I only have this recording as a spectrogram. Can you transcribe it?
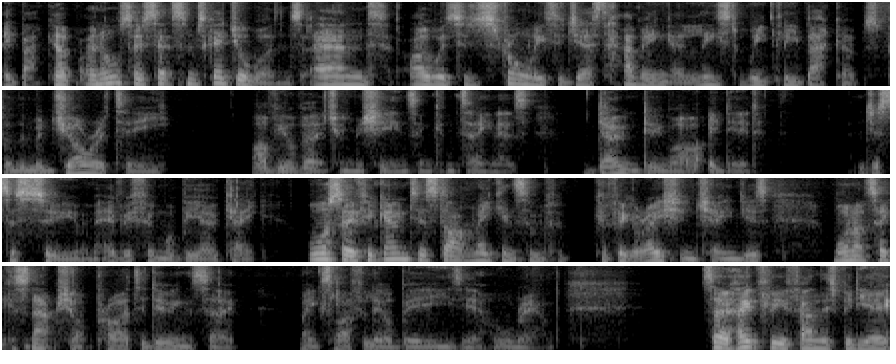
a backup and also set some schedule ones and I would strongly suggest having at least weekly backups for the majority of your virtual machines and containers don't do what I did and just assume everything will be okay. Also, if you're going to start making some configuration changes, why not take a snapshot prior to doing so? Makes life a little bit easier all round. So hopefully you found this video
